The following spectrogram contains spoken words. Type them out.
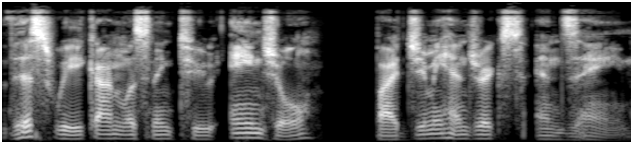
This week I'm listening to Angel by Jimi Hendrix and Zayn.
